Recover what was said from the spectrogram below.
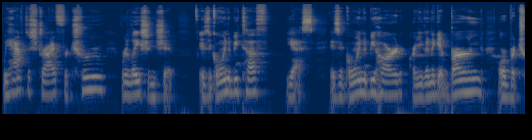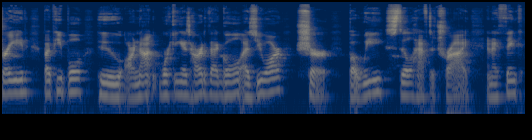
We have to strive for true relationship. Is it going to be tough? Yes. Is it going to be hard? Are you going to get burned or betrayed by people who are not working as hard at that goal as you are? Sure. But we still have to try. And I think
